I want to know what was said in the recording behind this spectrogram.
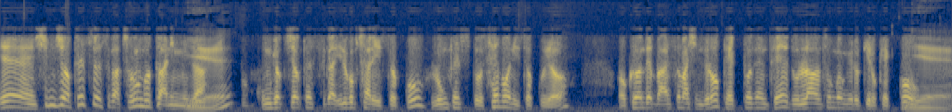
예, 심지어 패스 횟수가 적은 것도 아닙니다. 예. 공격 지역 패스가 7차례 있었고 롱 패스도 3번 있었고요. 어, 그런데 말씀하신 대로 100%의 놀라운 성공률을 기록했고 예.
